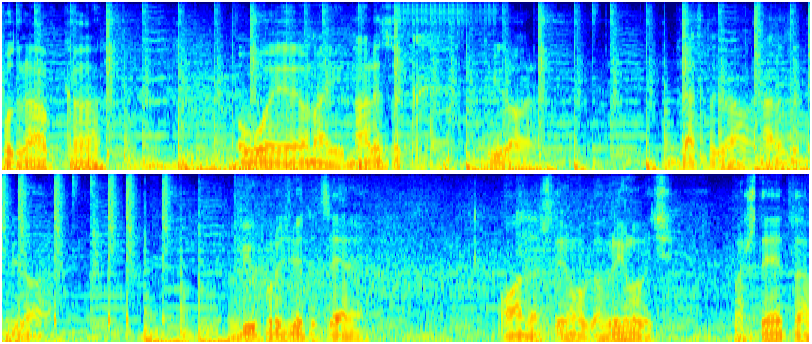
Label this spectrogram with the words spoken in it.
Podravka ovo je onaj narezak 3 dolara. 200 grama narezak 3 dolara. Vi upoređujete cene. Onda što imamo Gavrilović pašteta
